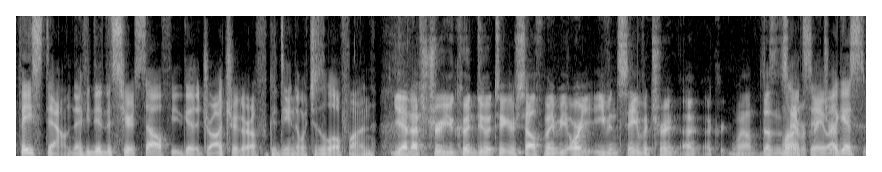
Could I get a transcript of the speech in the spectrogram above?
face down. Now, if you did this to yourself, you'd get a draw trigger off of Kadena, which is a little fun. Yeah, that's true. You could do it to yourself, maybe, or even save a, tri- a, a well, it doesn't Well, save a save. creature. I guess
